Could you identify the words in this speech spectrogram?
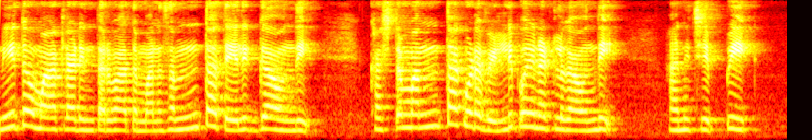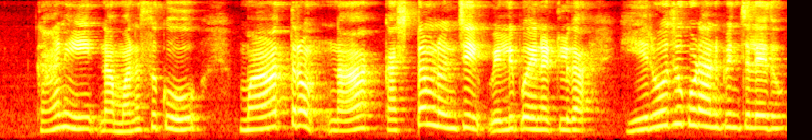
నీతో మాట్లాడిన తర్వాత మనసంతా తేలిగ్గా ఉంది. కష్టమంతా కూడా వెళ్ళిపోయినట్లుగా ఉంది అని చెప్పి కానీ నా మనసుకు మాత్రం నా కష్టం నుంచి వెళ్ళిపోయినట్లుగా ఏ రోజు కూడా అనిపించలేదు.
